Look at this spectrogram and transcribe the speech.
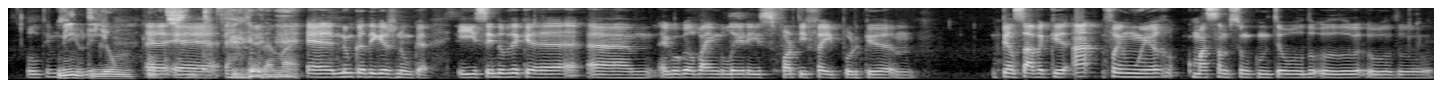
últimos 21, é, é, é, nunca digas nunca. E sem dúvida que a, a, a, Google vai engolir isso forte e feio, porque hum, pensava que ah, foi um erro, como a Samsung cometeu o do, o o do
